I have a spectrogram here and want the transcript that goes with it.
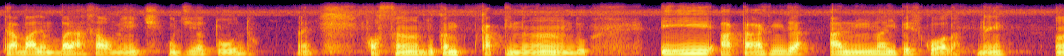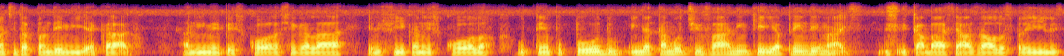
trabalham braçalmente o dia todo, né? Roçando, capinando e à tarde ainda anima a ir para a escola, né? Antes da pandemia, é claro. Anima a ir para a escola, chega lá, ele fica na escola o tempo todo, ainda está motivado em querer aprender mais. Se acabasse as aulas para eles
